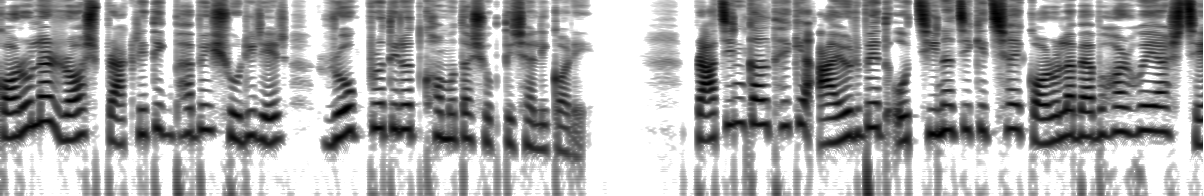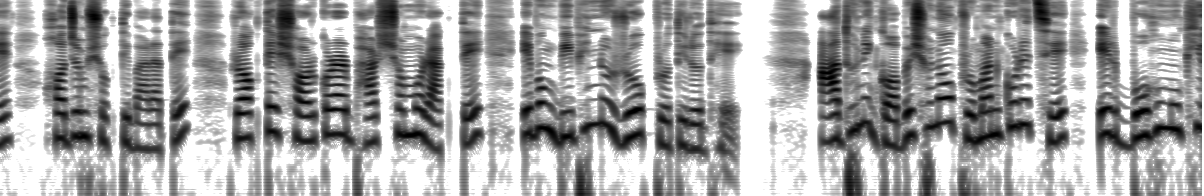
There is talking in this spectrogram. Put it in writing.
করলার রস প্রাকৃতিকভাবে শরীরের রোগ প্রতিরোধ ক্ষমতা শক্তিশালী করে। প্রাচীনকাল থেকে আয়ুর্বেদ ও চীনা চিকিৎসায় করলা ব্যবহার হয়ে আসছে হজম শক্তি বাড়াতে, রক্তে শর্করার ভারসাম্য রাখতে এবং বিভিন্ন রোগ প্রতিরোধে। আধুনিক গবেষণাও প্রমাণ করেছে এর বহুমুখী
